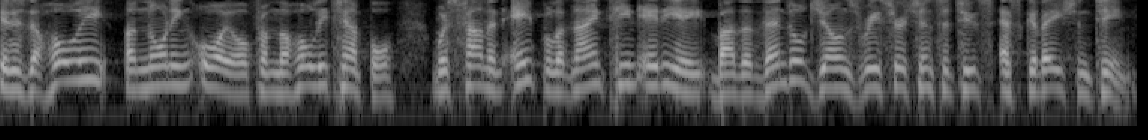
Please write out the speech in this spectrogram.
It is the holy anointing oil from the Holy Temple, was found in April of 1988 by the Vendyl Jones Research Institute's excavation team.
